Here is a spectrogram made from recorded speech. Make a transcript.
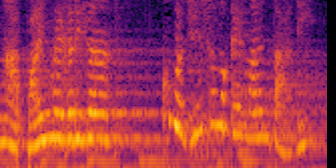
ngapain mereka di sana? Kok bajunya sama kayak maling tadi?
